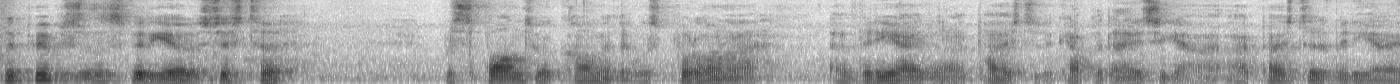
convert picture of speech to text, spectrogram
the purpose of this video is just to respond to a comment that was put on a, a video that I posted a couple of days ago. I posted a video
